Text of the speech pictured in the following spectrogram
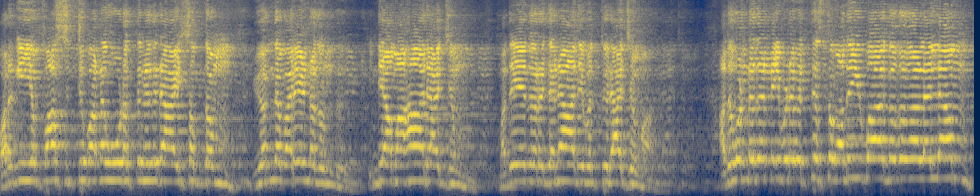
വർഗീയ ഫാസിസ്റ്റ് ഭരണകൂടത്തിനെതിരായ ശബ്ദം ഉയർന്നു വരേണ്ടതുണ്ട്. ഇന്ത്യ മഹാരാജ്യം മതേതര ജനാധിപത്യ രാജ്യമാണ്. അതുകൊണ്ട് തന്നെ ഇവിടെ വ്യത്യസ്ത മതവിഭാഗങ്ങളെല്ലാം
